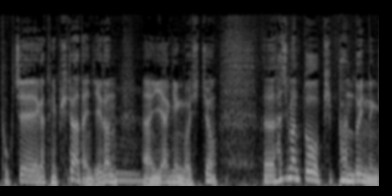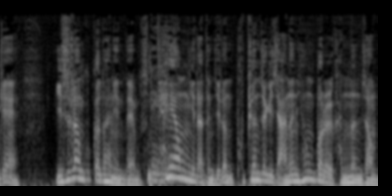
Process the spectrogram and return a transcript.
독재 같은 게 필요하다. 이제 이런 음. 어, 이야기인 것이죠. 어, 하지만 또 비판도 있는 게 이슬람 국가도 아닌데 무슨 네. 태형이라든지 이런 보편적이지 않은 형벌을 갖는 점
